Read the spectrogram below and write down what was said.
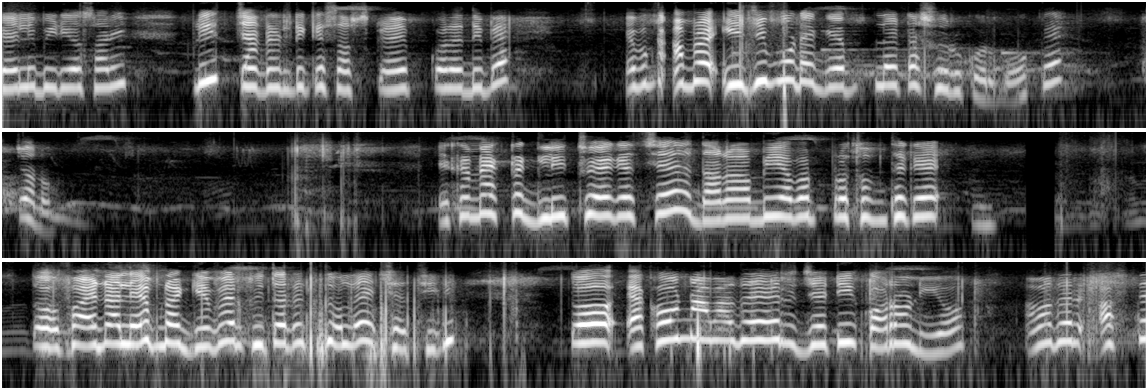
ডেলি ভিডিও সারি প্লিজ চ্যানেলটিকে সাবস্ক্রাইব করে দিবে। এবং আমরা ইজি মোডে গেম প্লেটা শুরু করব ওকে চলো। এখানে একটা গ্লিচ হয়ে গেছে। দাঁড়া আমি আবার প্রথম থেকে তো ফাইনালি আমরা গেমের ভিতরে চলে এসেছি। তো এখন আমাদের যেটি করণীয়, আমাদের আস্তে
